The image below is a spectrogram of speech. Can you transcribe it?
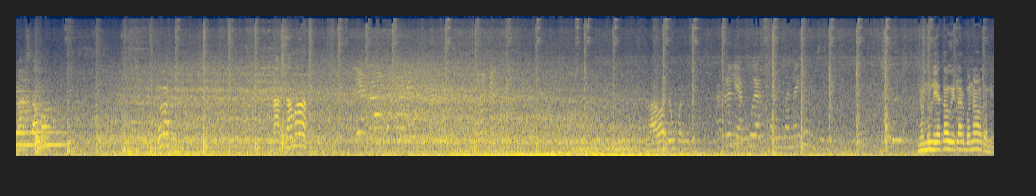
નાસ્તામાં અ, નાસ્તામાં લાવવા જવું પડે આપણે લેબુ યાર પાણી બનાવી ને હું લેતા આવું એટલા બનાવો તમે.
